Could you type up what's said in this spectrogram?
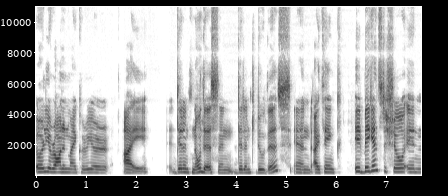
earlier on in my career, I didn't know this and didn't do this. And I think it begins to show in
